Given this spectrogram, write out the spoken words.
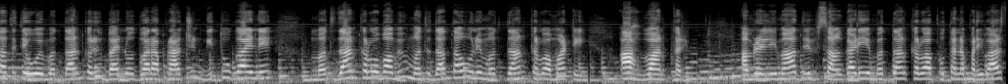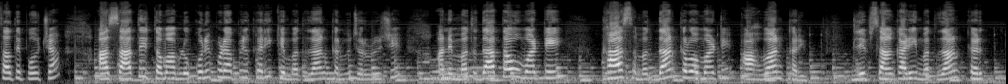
સાથે તેઓએ મતદાન કર્યું. બહેનો દ્વારા પ્રાચીન ગીતો ગાઈને મતદાન કરવામાં આવ્યું. મતદાતાઓને મતદાન કરવા માટે આહવાન કર્યું. અમરેલીમાં દિલીપ સાંઘાણીએ મતદાન કરવા પોતાના પરિવાર સાથે પહોંચ્યા. આ સાથે તમામ લોકોને પણ અપીલ કરી કે મતદાન કરવું જરૂરી છે અને મતદાતાઓ માટે ખાસ મતદાન કરવા માટે આહવાન કર્યું. દિલીપ સાંઘાણી મતદાન કર-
